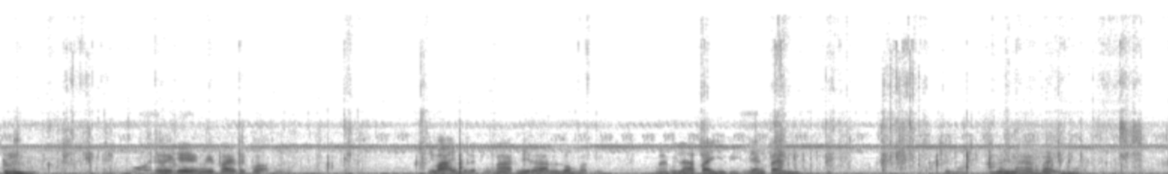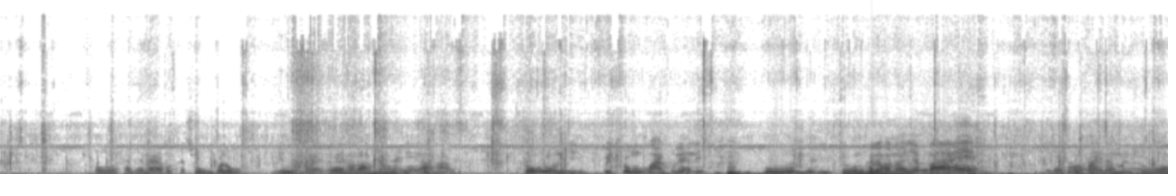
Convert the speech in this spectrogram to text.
อยู่เนาะนี่แค่ยังมีไฟไปเคาะที่ว่าอยู่เลยมาพี่แล้วมันลมมาพี่มาพี่ลาไฟอยู่พี่แสงไฟอยู่บินมาหาไฟโอ้คันเทน่าเพิ่นกระสูงบ่รู้บินมาแม่ก็เพื่อระวังมันสิเอาหาโตลงนี่ไปจุงบานผู้เล่นนี่สูงกระโดดเนาะอย่าไปต้องไฟดอกมันสูง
